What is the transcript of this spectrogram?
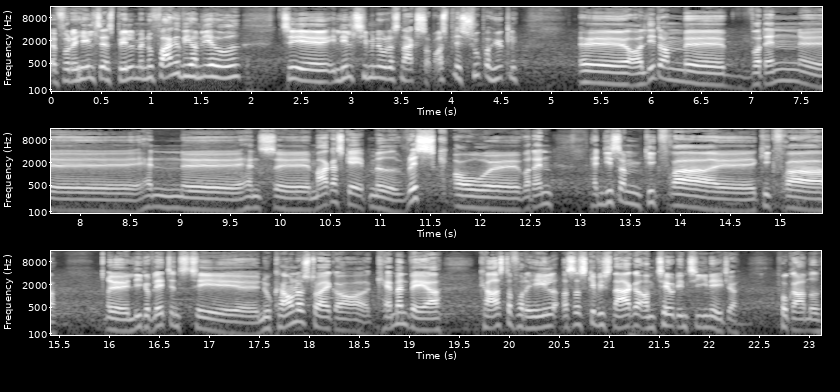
at få det hele til at spille. Men nu fangede vi ham lige herude til øh, en lille 10 minutter snak, som også blev super hyggelig. Øh, og lidt om, øh, hvordan øh, han, øh, hans øh, makkerskab med Risk, og øh, hvordan han ligesom gik fra, øh, gik fra øh, League of Legends til øh, nu Counter-Strike, og kan man være caster for det hele? Og så skal vi snakke om Tæv din Teenager-programmet,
